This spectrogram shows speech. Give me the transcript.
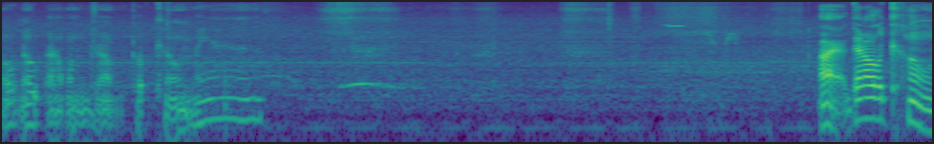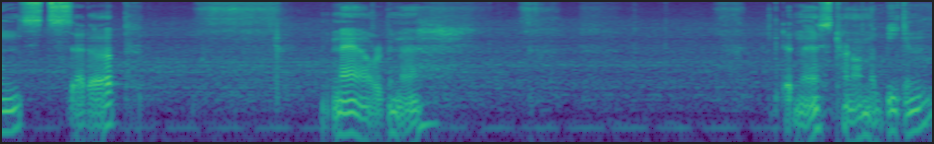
Oh, nope, I don't want to jump. Put cone there. Alright, got all the cones set up. Now we're gonna get in this, turn on the beacon.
